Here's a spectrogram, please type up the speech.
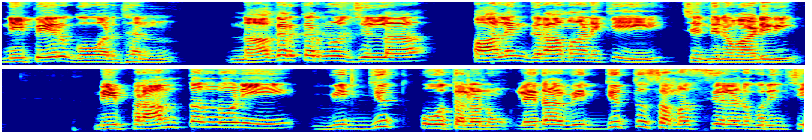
నీ పేరు గోవర్ధన్. నాగర్ కర్నూలు జిల్లా పాలెం గ్రామానికి చెందినవాడివి. మీ ప్రాంతంలోని విద్యుత్ కోతలను లేదా విద్యుత్ సమస్యలను గురించి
